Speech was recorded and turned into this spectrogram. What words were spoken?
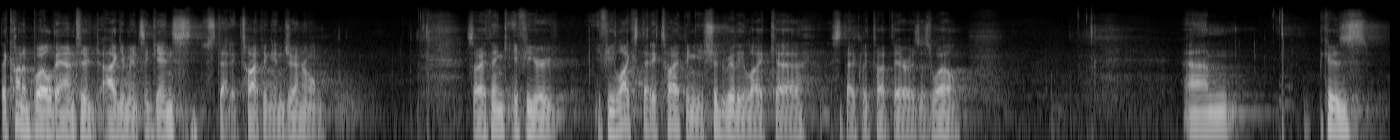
they kind of boil down to arguments against static typing in general. So I think if, you're, if you like static typing, you should really like uh, statically typed errors as well. Um, because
